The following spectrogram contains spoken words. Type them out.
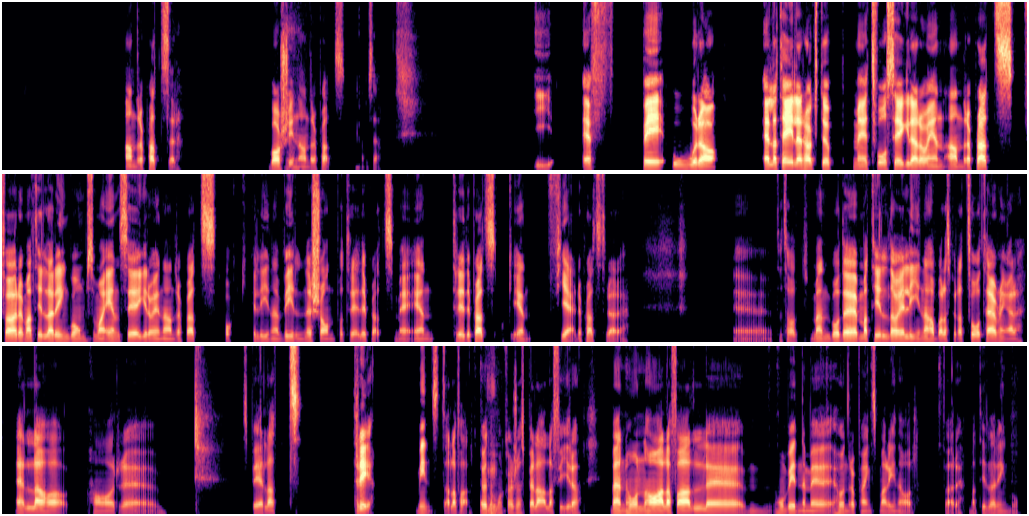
andra platser. Varsin Mm. andra plats kan vi säga. I FBO då. Ella Taylor högst upp med två segrar och en andra plats före Matilda Ringbom som har en seger och en andra plats och Elina Wilnersson på tredje plats med en tredje plats och en fjärde plats tror jag det är. Eh, totalt. Men både Matilda och Elina har bara spelat två tävlingar. Ella har, har eh, spelat tre, minst i alla fall. Jag vet inte om Mm. hon kanske har spelat alla fyra. Men hon har i alla fall, eh, hon vinner med 100 poängs marginal före Matilda Ringbom.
